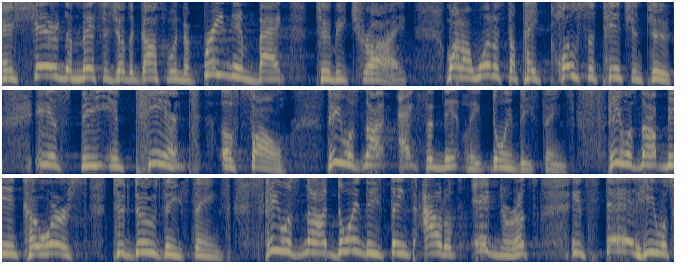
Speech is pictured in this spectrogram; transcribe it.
and shared the message of the gospel and to bring them back to be tried. What I want us to pay close attention to is the intent of Saul. He was not accidentally doing these things. He was not being coerced to do these things. He was not doing these things out of ignorance. Instead, he was,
